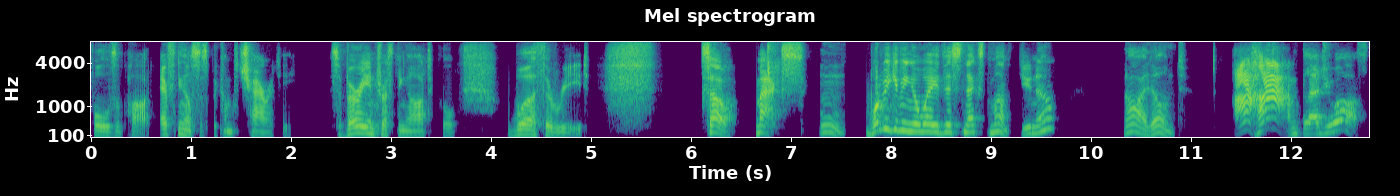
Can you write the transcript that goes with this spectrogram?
falls apart. Everything else just becomes charity. It's a very interesting article, worth a read. So, Max, Hmm. what are we giving away this next month? Do you know? No, I don't. Aha! I'm glad you asked.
